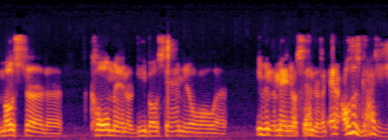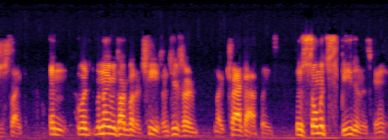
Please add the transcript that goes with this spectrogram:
Mostert or Coleman or Deebo Samuel or even Emmanuel Sanders, like all those guys are just like. And we're, we're not even talking about the Chiefs. The Chiefs are like track athletes. There's so much speed in this game.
